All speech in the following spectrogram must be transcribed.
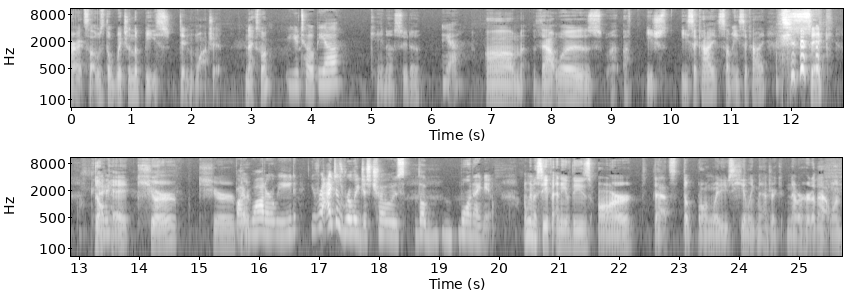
All right, so that was The Witch and the Beast. Didn't watch it. Next one. Utopia. Kana Suda. Yeah. Um, that was uh, each isekai, some isekai. Sick. Okay. care. Cure. Cure By Waterweed. You re- I just really just chose the one I knew. I'm gonna see if any of these are. That's the wrong way to use healing magic. Never heard of that one.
